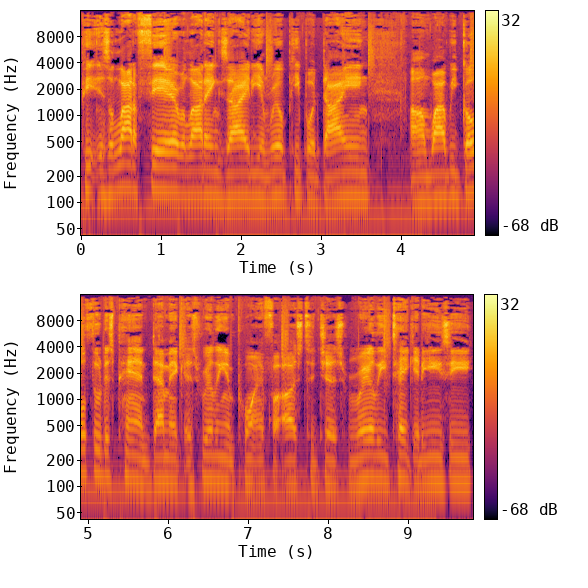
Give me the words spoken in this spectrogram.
there's a lot of fear, a lot of anxiety, and real people dying um, while we go through this pandemic, it's really important for us to just really take it easy.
